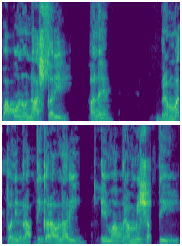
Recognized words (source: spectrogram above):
પાપોનો નાશ કરી અને બ્રહ્મત્વની પ્રાપ્તિ કરાવનારી એ માં બ્રાહ્મી શક્તિ,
